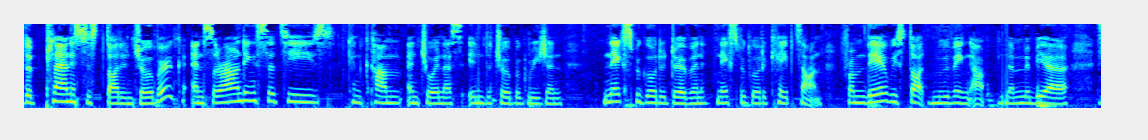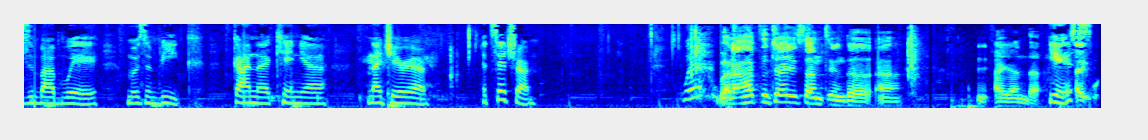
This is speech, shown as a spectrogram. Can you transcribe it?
the plan is to start in Joburg and surrounding cities can come and join us in the Joburg region. Next we go to Durban. Next we go to Cape Town. From there we start moving up. Namibia, Zimbabwe, Mozambique, Ghana, Kenya, Nigeria, etc. Where, But I have to tell you something though, uh, Ayanda. Yes. Uh,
